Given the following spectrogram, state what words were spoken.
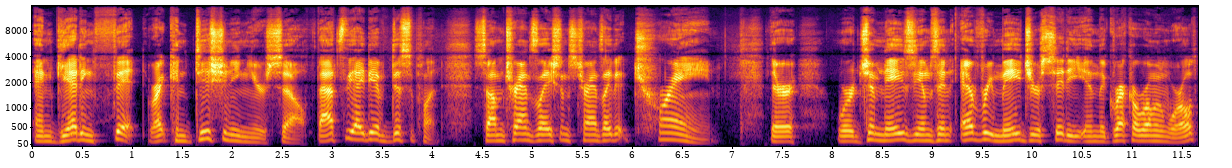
and getting fit, right? Conditioning yourself. That's the idea of discipline. Some translations translate it train. There were gymnasiums in every major city in the Greco Roman world.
